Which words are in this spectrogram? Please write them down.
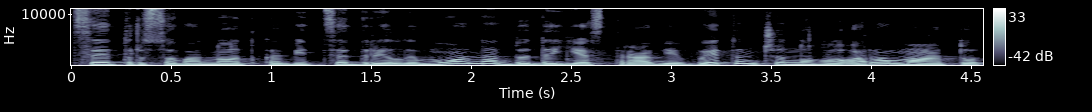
Цитрусова нотка від цедри лимона додає страві витонченого аромату,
